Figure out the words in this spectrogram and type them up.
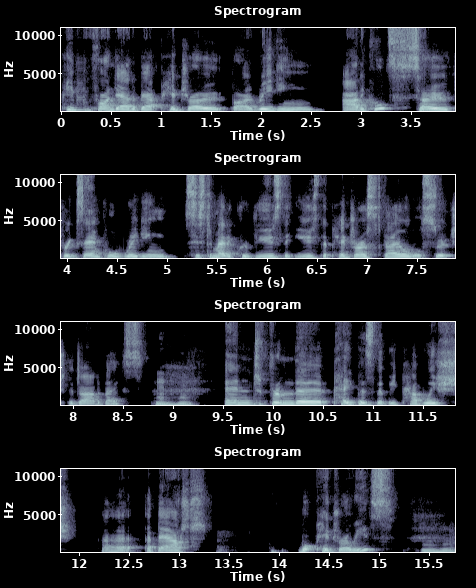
People find out about Pedro by reading articles. So, for example, reading systematic reviews that use the Pedro scale or search the database. Mm-hmm. And from the papers that we publish uh, about what Pedro is. Mm-hmm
